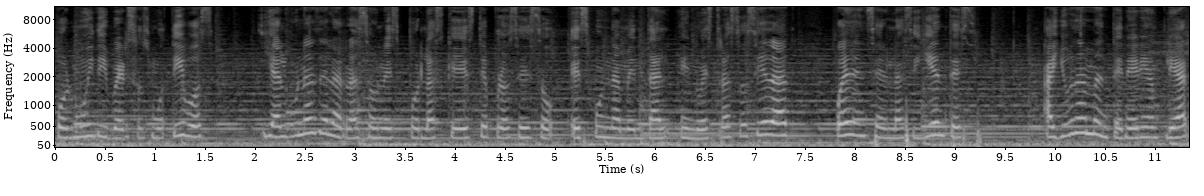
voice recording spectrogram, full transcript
por muy diversos motivos y algunas de las razones por las que este proceso es fundamental en nuestra sociedad pueden ser las siguientes ayuda a mantener y ampliar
